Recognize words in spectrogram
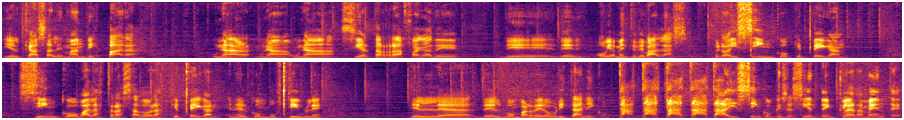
Y el caza alemán dispara una, una, cierta ráfaga de, de, obviamente, de balas, pero hay cinco que pegan cinco balas trazadoras que pegan en el combustible eh, del, bombardero británico. Ta, ta, ta, ta, ta. Y cinco que se sienten claramente.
